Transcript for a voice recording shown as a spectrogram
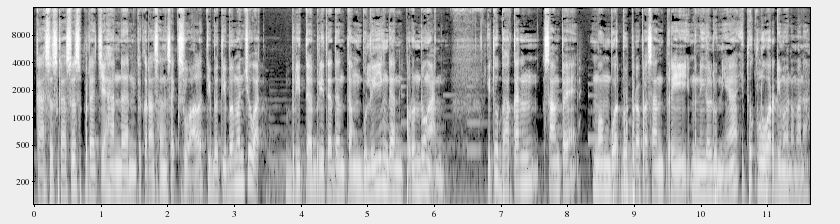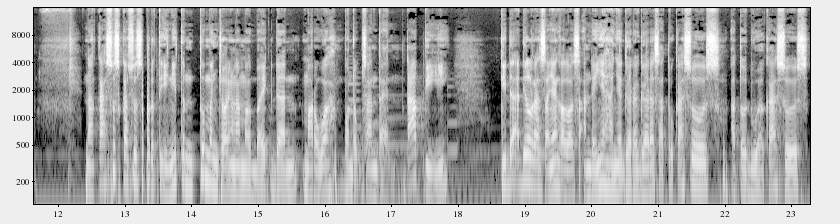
Kasus-kasus pelecehan dan kekerasan seksual tiba-tiba mencuat. Berita-berita tentang bullying dan perundungan itu bahkan sampai membuat beberapa santri meninggal dunia itu keluar di mana-mana. Nah, kasus-kasus seperti ini tentu mencoreng nama baik dan marwah pondok pesantren. Tapi tidak adil rasanya kalau seandainya hanya gara-gara satu kasus atau dua kasus,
